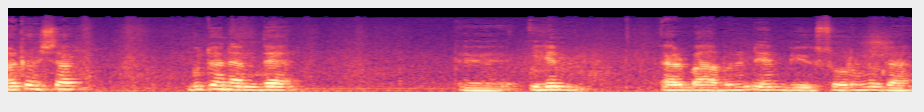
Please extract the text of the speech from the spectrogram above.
Arkadaşlar bu dönemde e, ilim erbabının en büyük sorunu da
